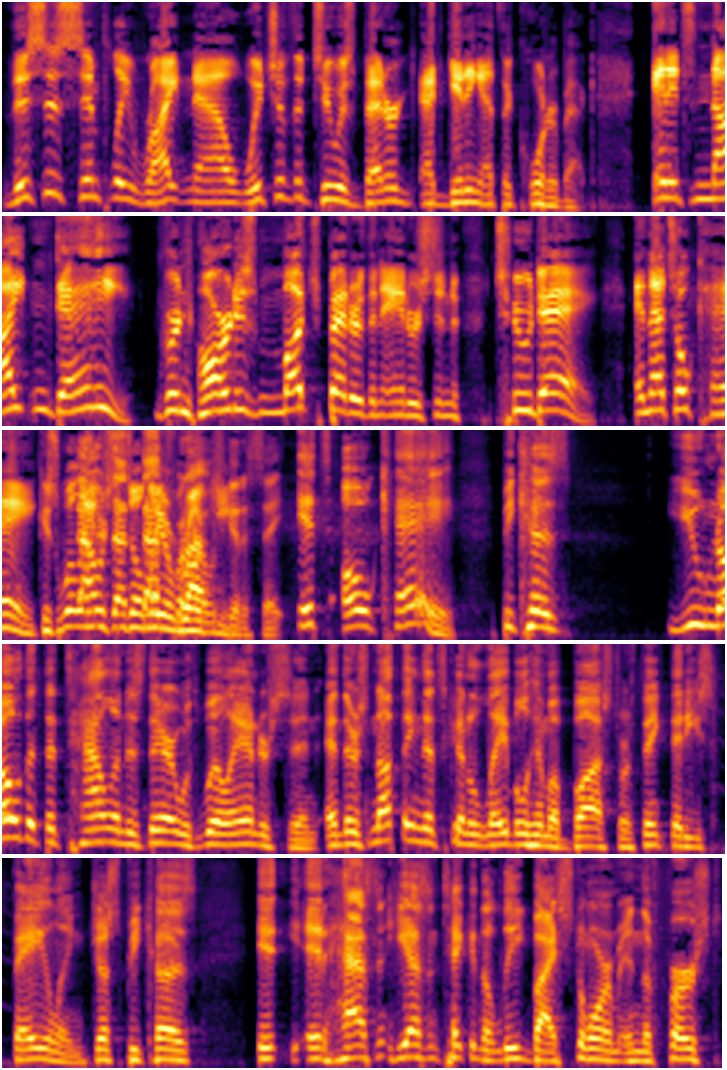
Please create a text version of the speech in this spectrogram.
This is simply right now which of the two is better at getting at the quarterback. And it's night and day. Greenard is much better than Anderson today. And that's okay because Will That Anderson's that- only a that's what I was going to say. It's okay because you know that the talent is there with Will Anderson, and there's nothing that's going to label him a bust or think that he's failing just because it it hasn't he hasn't taken the league by storm in the first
